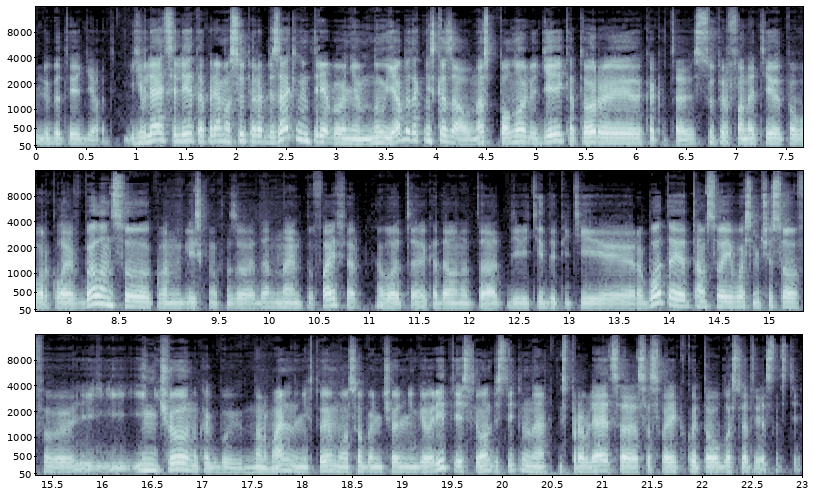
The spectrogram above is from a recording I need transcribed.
любят ее делать. Является ли это прямо супер обязательным требованием? Ну, я бы так не сказал. У нас полно людей, которые, как это, супер фанатеют по work-life balance, в английском их называют, да, 9 to 5, вот, э, когда он от, от 9 до 5 работает там свои 8 часов, э, и, и ничего, ну, как бы нормально, никто ему особо ничего не говорит, если он действительно справляется со своей какой-то областью ответственности.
